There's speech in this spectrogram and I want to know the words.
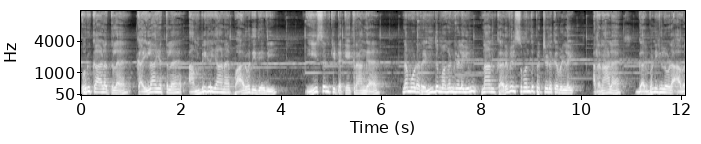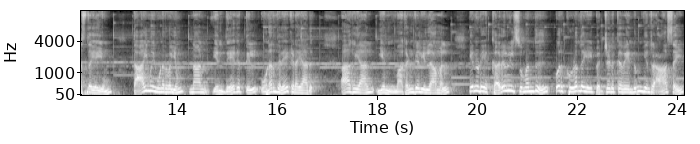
ஒரு காலத்துல கைலாயத்துல அம்பிகையான பார்வதி தேவி ஈசன் கிட்ட கேக்குறாங்க நம்மோட ரெண்டு மகன்களையும் நான் கருவில் சுமந்து பெற்றெடுக்கவில்லை. அதனால கர்ப்பிணிகளோட அவஸ்தையையும் தாய்மை உணர்வையும் நான் என் தேகத்தில் உணர்ந்ததே கிடையாது. ஆகையால் என் மகன்கள் இல்லாமல் என்னுடைய கருவில் சுமந்து ஒரு குழந்தையை பெற்றெடுக்க வேண்டும் என்ற ஆசை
